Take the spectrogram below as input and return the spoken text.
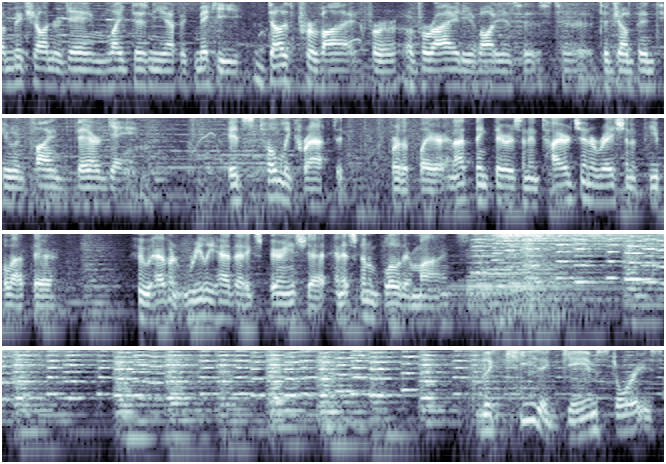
a mixed genre game like Disney Epic Mickey does provide for a variety of audiences to, to jump into and find their game. It's totally crafted for the player, and I think there is an entire generation of people out there who haven't really had that experience yet, and it's going to blow their minds. The key to game stories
